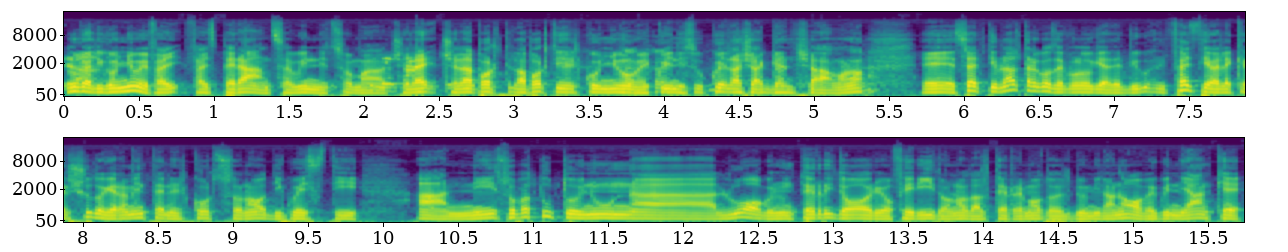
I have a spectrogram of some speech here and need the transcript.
Luca di cognome fai, fai speranza, quindi insomma ce, l'hai- esatto. ce la, porti, la porti nel cognome, quindi su quella ci agganciamo. No? Eh, senti, un'altra cosa che volevo chiedervi: il festival è cresciuto chiaramente nel corso no, di questi anni, soprattutto in un eh, luogo, in un territorio ferito no, dal terremoto del 2009, quindi anche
